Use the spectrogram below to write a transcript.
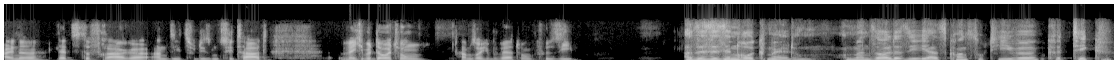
eine letzte Frage an Sie zu diesem Zitat. Welche Bedeutung haben solche Bewertungen für Sie? Also sie sind Rückmeldungen und man sollte sie als konstruktive Kritik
